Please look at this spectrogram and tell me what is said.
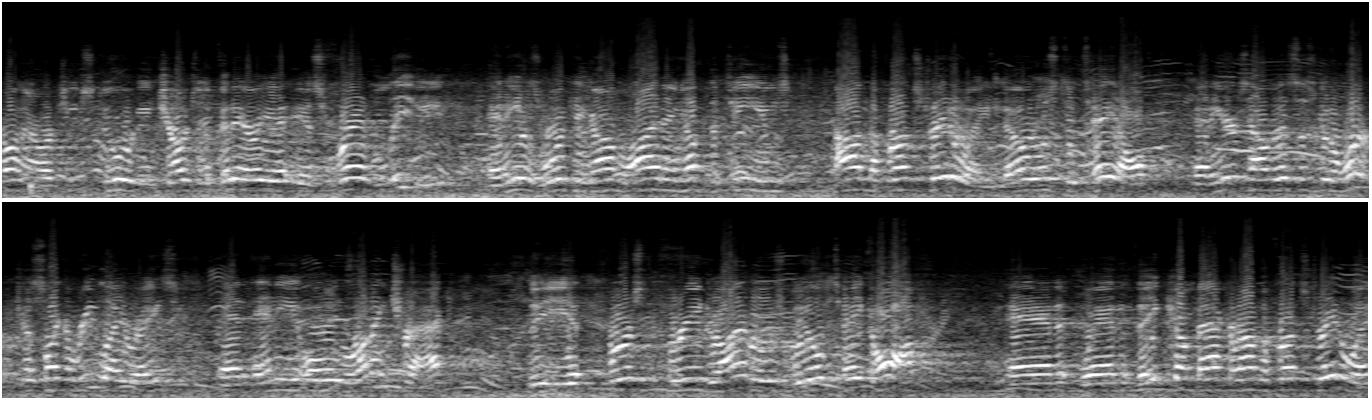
front. Our chief steward in charge of the pit area is Fred Lee, and he is working on lining up the teams on the front straightaway, nose to tail. And here's how this is going to work. Just like a relay race at any old running track, the first three drivers will take off and when they come back around the front straightaway,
